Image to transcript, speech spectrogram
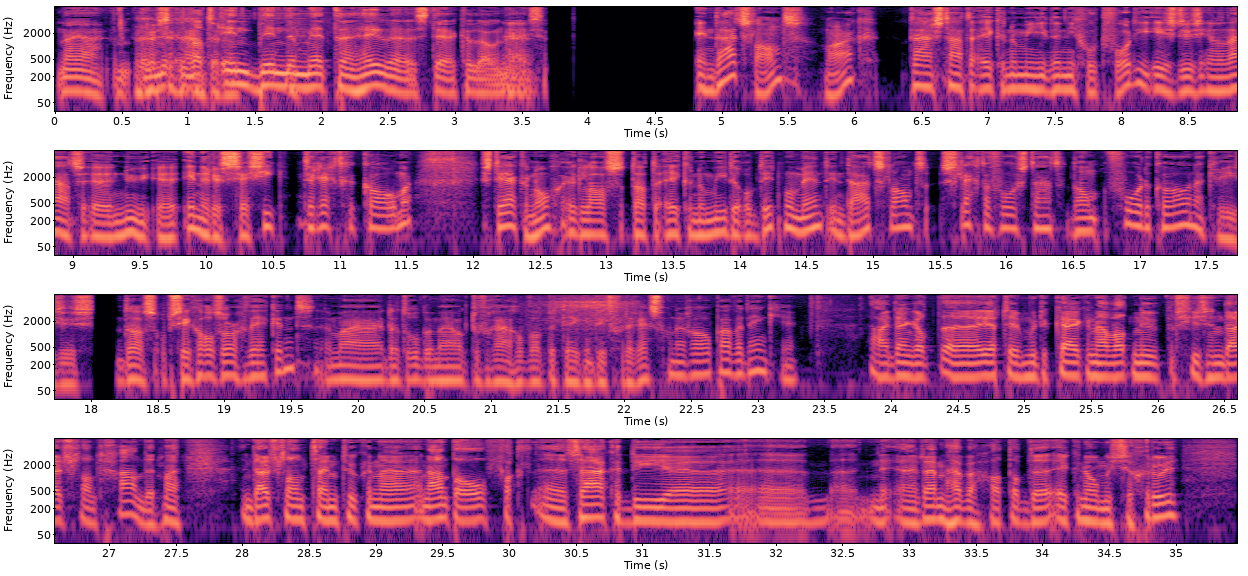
nou ja, wat inbinden met hele sterke looneisen. In Duitsland, Mark, daar staat de economie er niet goed voor. Die is dus inderdaad uh, nu uh, in een recessie terechtgekomen. Sterker nog, ik las dat de economie er op dit moment in Duitsland slechter voor staat dan voor de coronacrisis. Dat is op zich al zorgwekkend, maar dat roept bij mij ook de vraag op wat betekent dit voor de rest van Europa? Wat denk je? Nou, ik denk dat uh, eerst even moeten kijken naar wat nu precies in Duitsland gaande is. Maar in Duitsland zijn natuurlijk een, eh, een aantal uh, zaken die een rem hebben gehad op de economische groei.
